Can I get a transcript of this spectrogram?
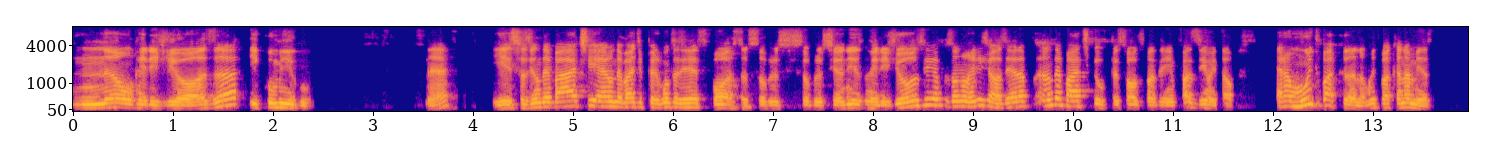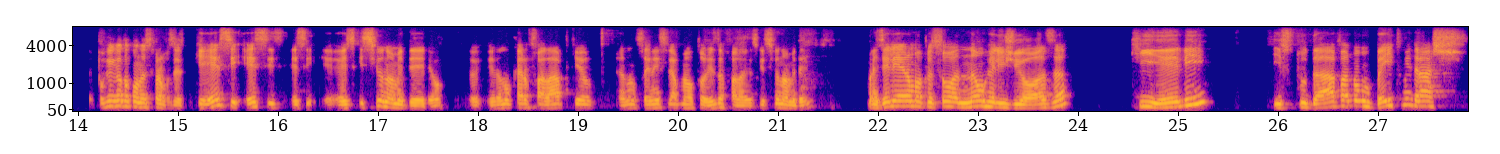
não religiosa e comigo, né? E eles faziam um debate, era um debate de perguntas e respostas sobre o, sobre o sionismo religioso e a pessoa não religiosa. Era, era um debate que o pessoal dos madrinhos faziam e tal. Era muito bacana, muito bacana mesmo. Por que, que eu tô contando isso para vocês? Porque esse, esse, esse, eu esqueci o nome dele. Eu, eu, eu não quero falar porque eu, eu não sei nem se ele me autoriza a falar. Eu esqueci o nome dele. Mas ele era uma pessoa não religiosa que ele estudava num Beit Midrash.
